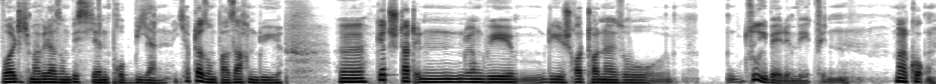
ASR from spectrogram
wollte ich mal wieder so ein bisschen probieren. Ich habe da so ein paar Sachen, die äh, jetzt statt in irgendwie die Schrotttonne so zu eBay den Weg finden. Mal gucken,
